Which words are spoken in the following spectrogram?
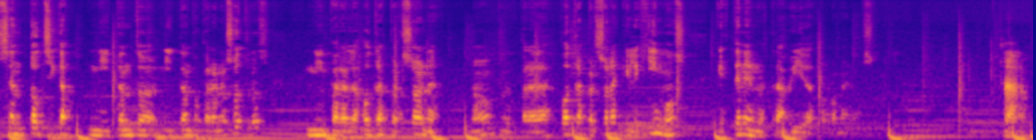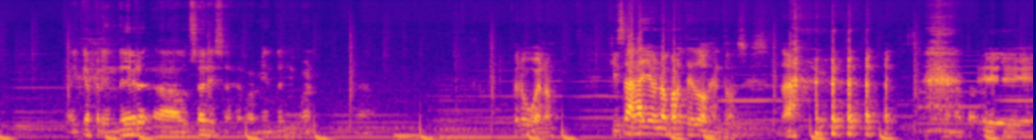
no sean tóxicas ni tanto, ni tanto para nosotros ni para las otras personas, ¿no? Para las otras personas que elegimos que estén en nuestras vidas, por lo menos. Claro. Hay que aprender a usar esas herramientas y bueno. nada. Pero bueno, quizás haya una parte 2 entonces. Eh,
